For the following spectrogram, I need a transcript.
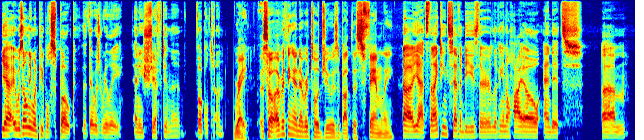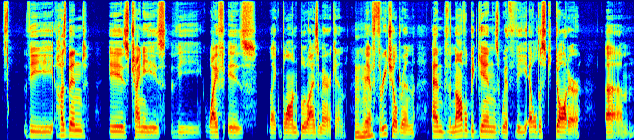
Yeah, it was only when people spoke that there was really any shift in the vocal tone. right. So everything I never told you is about this family. Uh, yeah, it's the 1970s. They're living in Ohio, and it's um, the husband is Chinese, the wife is like blonde, blue eyes American. They have three children, and the novel begins with the eldest daughter. Um,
